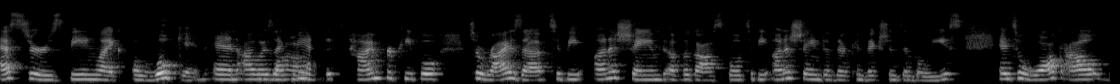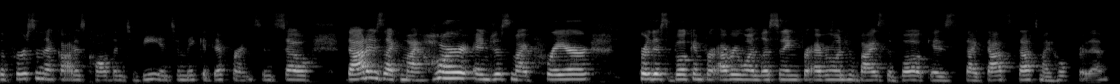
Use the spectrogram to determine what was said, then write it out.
esther's being like awoken. And i was wow. like man it's time for people to rise up to be unashamed of the gospel to be unashamed of their convictions and beliefs and to walk out the person that god has called them to be and to make a difference. And so that is like my heart and just my prayer for this book and for everyone listening, for everyone who buys the book is like that's that's my hope for them.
